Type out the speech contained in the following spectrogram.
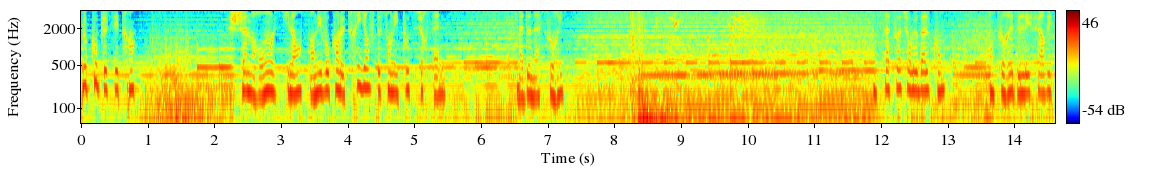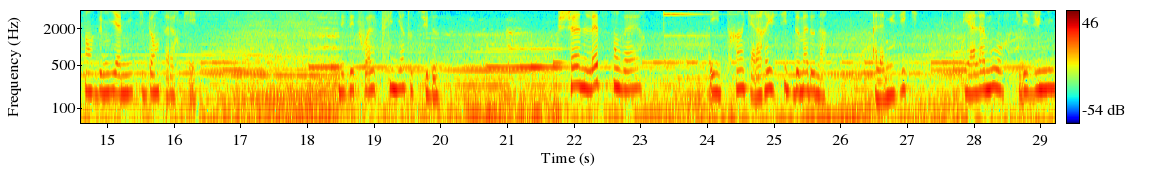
Le couple s'étreint. Sean rompt le silence en évoquant le triomphe de son épouse sur scène. Madonna sourit. Ils s'assoient sur le balcon, entourés de l'effervescence de Miami qui danse à leurs pieds. Les étoiles clignotent au-dessus d'eux. Sean lève son verre et il trinque à la réussite de Madonna, à la musique et à l'amour qui les unit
